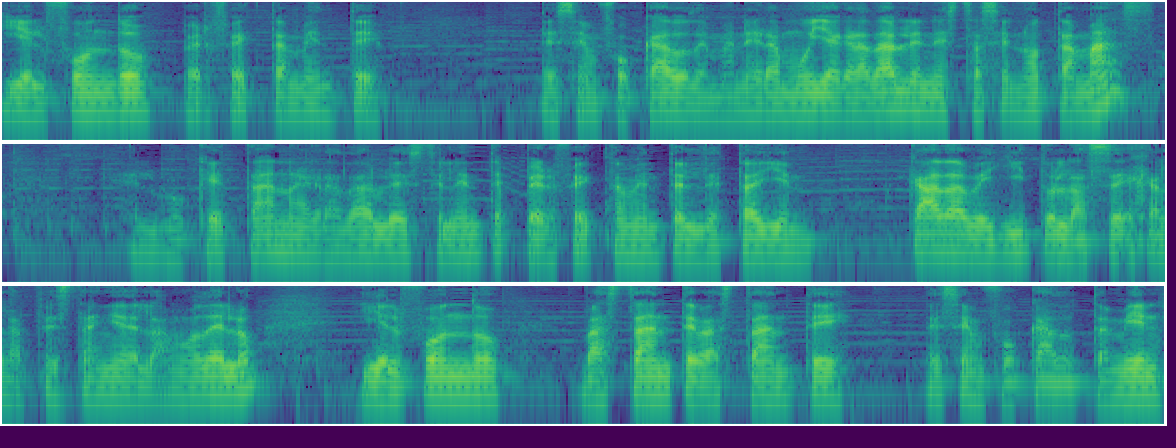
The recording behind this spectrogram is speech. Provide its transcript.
y el fondo perfectamente desenfocado de manera muy agradable en esta se nota más el bokeh tan agradable de este lente perfectamente el detalle en cada vellito la ceja la pestaña de la modelo y el fondo bastante bastante desenfocado también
